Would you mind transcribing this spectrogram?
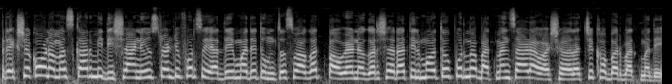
प्रेक्षको हो, नमस्कार. मी दिशा न्यूज ट्वेंटी फोर सह्याद्रीमध्ये तुमचं स्वागत. पाहूया नगर शहरातील महत्त्वपूर्ण बातम्यांचा आढावा शहराची खबर बातमध्ये.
